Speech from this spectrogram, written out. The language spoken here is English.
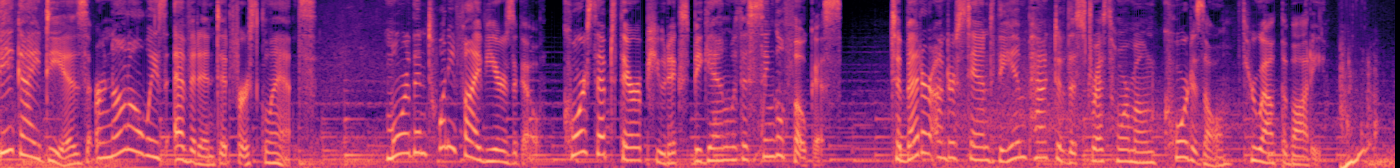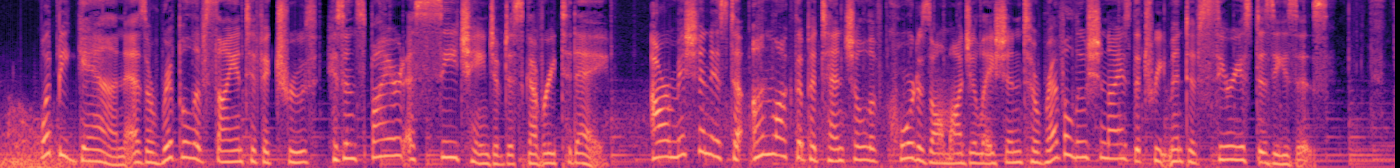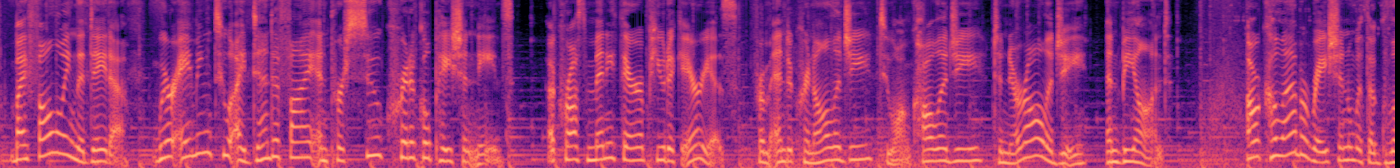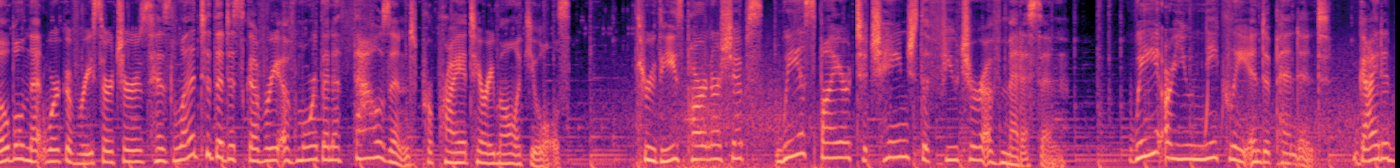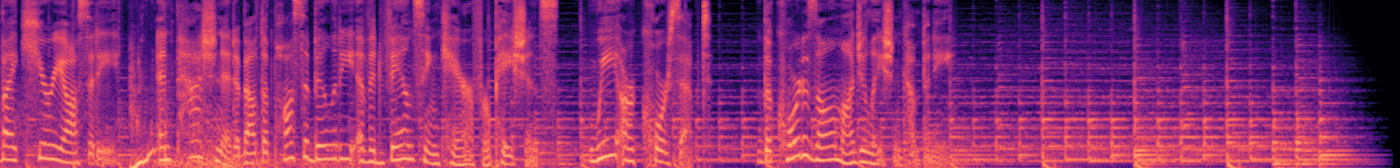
Big ideas are not always evident at first glance. More than 25 years ago, Corcept Therapeutics began with a single focus to better understand the impact of the stress hormone cortisol throughout the body. What began as a ripple of scientific truth has inspired a sea change of discovery today. Our mission is to unlock the potential of cortisol modulation to revolutionize the treatment of serious diseases. By following the data, we're aiming to identify and pursue critical patient needs across many therapeutic areas, from endocrinology to oncology to neurology and beyond. Our collaboration with a global network of researchers has led to the discovery of more than a thousand proprietary molecules. Through these partnerships, we aspire to change the future of medicine. We are uniquely independent, guided by curiosity, and passionate about the possibility of advancing care for patients. We are Corcept, the cortisol modulation company.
